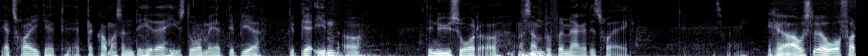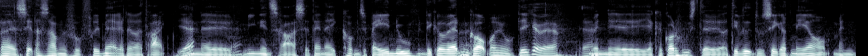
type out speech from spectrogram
jeg tror ikke, at, at der kommer sådan det her, der er helt store med, at det bliver, det bliver ind og det nye sort og, og sammen på frimærker. Det tror jeg ikke. Det tror jeg ikke. Jeg kan jo afsløre over for dig, at jeg selv har samlet på frimærker, jeg var dreng. Ja, men øh, ja. min interesse, den er ikke kommet tilbage nu. Men det kan jo være, at den kommer jo. Det kan være, ja. Ja. Men øh, jeg kan godt huske det, og det ved du sikkert mere om, men,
